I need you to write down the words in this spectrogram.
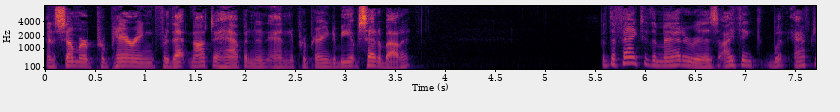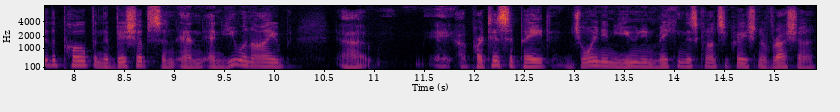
And some are preparing for that not to happen and, and preparing to be upset about it. But the fact of the matter is, I think what after the Pope and the bishops and, and, and you and I uh, eh, participate, join in union, making this consecration of Russia,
